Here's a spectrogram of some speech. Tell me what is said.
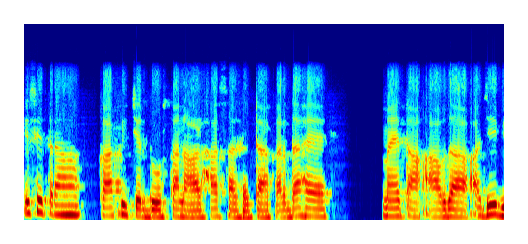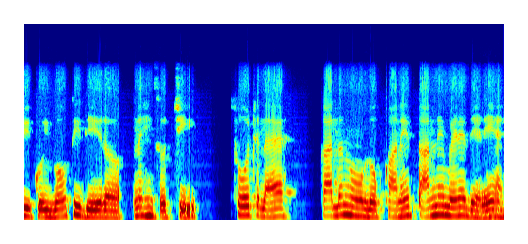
ਇਸੇ ਤਰ੍ਹਾਂ ਕਾਫੀ ਚਿਰ ਦੋਸਤਾਂ ਨਾਲ ਹਾਸਾ ਠੱਠਾ ਕਰਦਾ ਹੈ। ਮੈਂ ਤਾਂ ਆਪਦਾ ਅਜੇ ਵੀ ਕੋਈ ਬਹੁਤੀ ਦੇਰ ਨਹੀਂ ਸੋਚੀ। ਸੋਚ ਲੈ, ਕੱਲ ਨੂੰ ਲੋਕਾਂ ਨੇ ਤਾਨੇ ਮਿਹਣੇ ਦੇਣੇ ਐ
